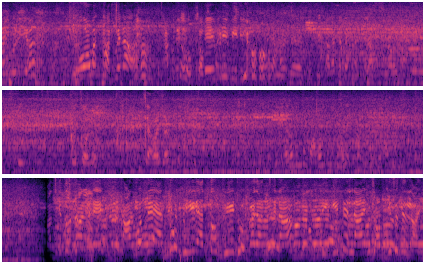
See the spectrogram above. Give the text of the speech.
ভিক্টোরিয়া। ও আবার থাকবে না? এভরি ভিডিও তো চলো যাওয়া যাক আজকে তো সানডে তার মধ্যে এত ভিড় এত ভিড় ঢোকা যাচ্ছে না টিকিটের লাইন সব কিছুতে লাইন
